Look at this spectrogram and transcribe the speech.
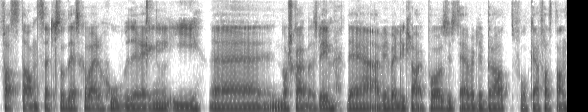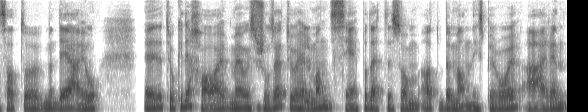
faste ansettelser. Det skal være hovedregelen i eh, norsk arbeidsliv. Det er vi veldig klare på og syns det er veldig bra at folk er fast ansatt. Og, men det er jo eh, Jeg tror ikke det har med organisasjonsrett. Jeg tror heller man ser på dette som at bemanningsbyråer er en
